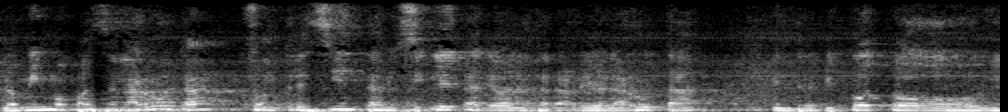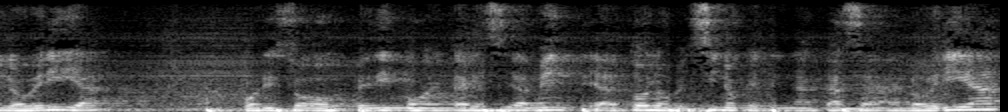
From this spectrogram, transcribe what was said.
Lo mismo pasa en la ruta, son 300 bicicletas que van a estar arriba de la ruta, entre Picoto y Lobería, por eso pedimos encarecidamente a todos los vecinos que tengan casa en Lobería,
